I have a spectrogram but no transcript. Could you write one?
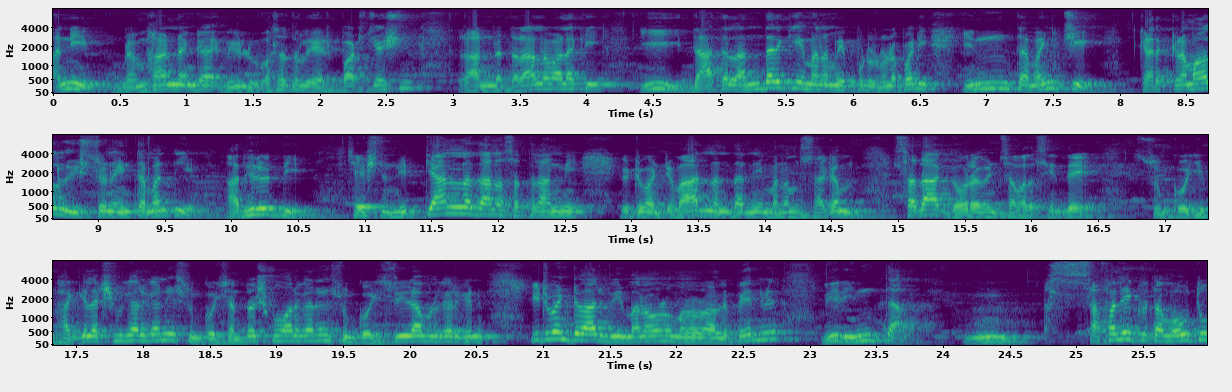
అని బ్రహ్మాండంగా వీళ్ళు వసతులు ఏర్పాటు చేసి రానున్న తరాల వాళ్ళకి ఈ దాతలందరికీ మనం ఎప్పుడు రుణపడి ఇంత మంచి కార్యక్రమాలు ఇస్తున్న ఇంతమంది అభివృద్ధి చేసిన నిత్యాన్నదాన సత్రాన్ని ఇటువంటి వారిని అందరినీ మనం సగం సదా గౌరవించవలసిందే. సుంకోజీ భాగ్యలక్ష్మి గారు కానీ సుంకోజీ సంతోష్ కుమార్ గారు కానీ సుంకోజీ శ్రీరాములు గారు కానీ ఇటువంటి వారు వీరి మనవడు మనవరాళ్ళ పేరు మీద వీరు ఇంత సఫలీకృతం అవుతూ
